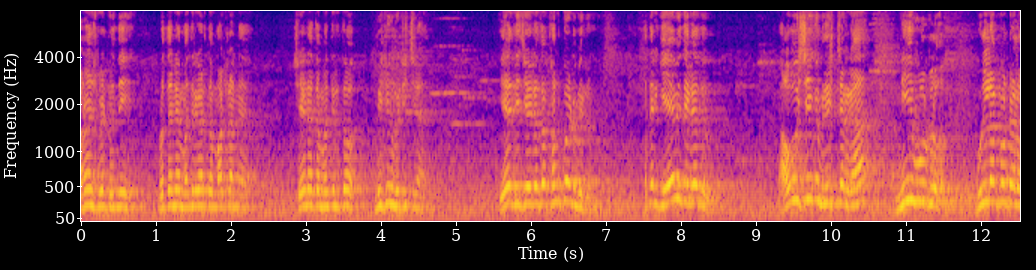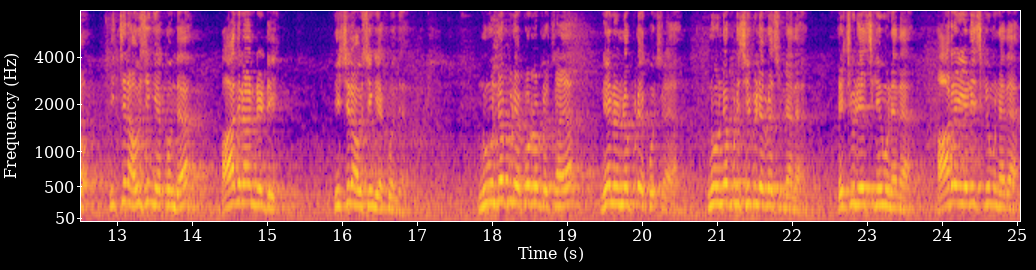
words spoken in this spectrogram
అనౌన్స్మెంట్ ఉంది. ప్రొద్దునే మంత్రి గారితో మాట్లాడినా చేనేత మంత్రితో మీటింగ్ పెట్టించిన. ఏది చేయలేదో కనుక్కోండి మీరు. అతనికి ఏమీ తెలియదు. హౌసింగ్ మినిస్టర్గా నీ ఊర్లో ఉల్లకుంటలో ఇచ్చిన హౌసింగ్ ఎక్కువ ఉందా? ఆదినారాయణ రెడ్డి ఇచ్చిన హౌసింగ్ ఎక్కువ ఉందా? నువ్వు ఉన్నప్పుడు ఎక్కువ రోడ్లు వచ్చినాయా? నేను ఉన్నప్పుడు ఎక్కువ వచ్చినాయా? నువ్వు ఉన్నప్పుడు సిబిడబ్ల్యూఎస్ ఉన్నదా? హెచ్విడిఏ స్కీమ్ ఉన్నదా? R I A D scheme ఉన్నదా?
